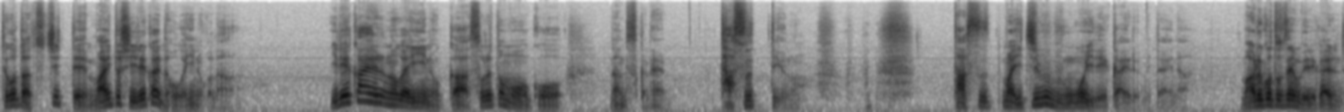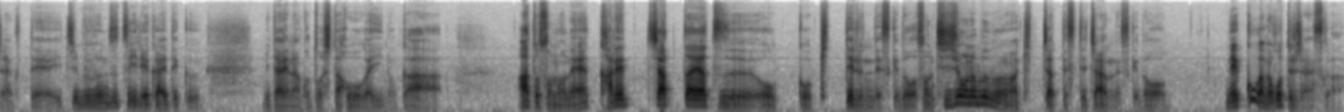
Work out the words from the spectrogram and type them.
てことは土って毎年入れ替えた方がいいのかな？入れ替えるのがいいのかそれともこうなんですかね足すっていうの？足すまあ一部分を入れ替えるみたいな。丸ごと全部入れ替えるんじゃなくて一部分ずつ入れ替えていくみたいなことをした方がいいのかあとそのね枯れちゃったやつをこう切ってるんですけどその地上の部分は切っちゃって捨てちゃうんですけど根っこが残ってるじゃないですか。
